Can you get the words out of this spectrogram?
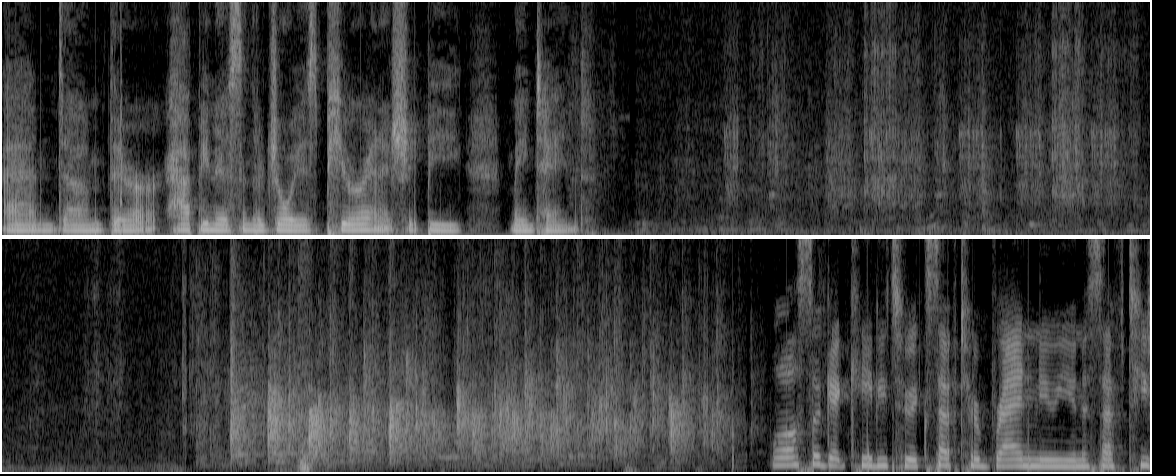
And um, their happiness and their joy is pure and it should be maintained. We'll also get Katy to accept her brand new UNICEF t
